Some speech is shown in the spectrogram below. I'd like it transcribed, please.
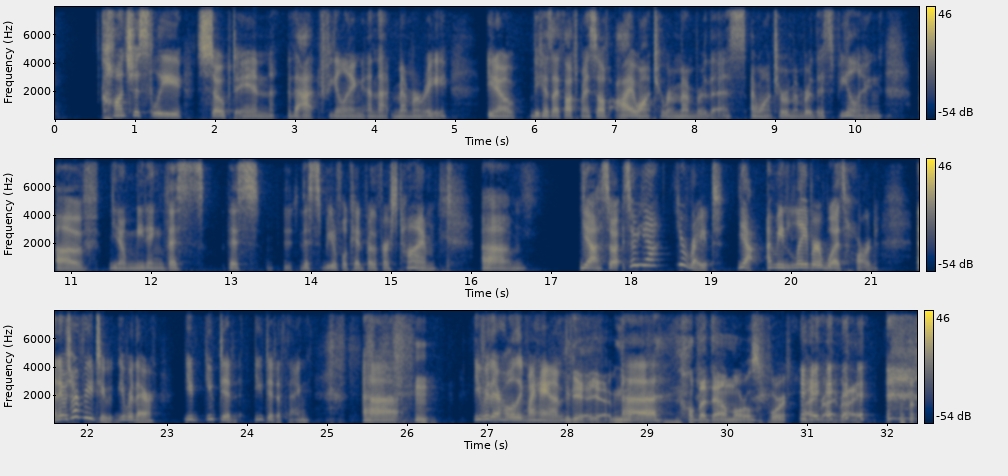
consciously soaked in that feeling and that memory. You know, because I thought to myself, I want to remember this. I want to remember this feeling of, you know, meeting this this this beautiful kid for the first time. Um yeah, so so yeah, you're right. Yeah, I mean labor was hard. And it was hard for you too. You were there. You you did you did a thing. Uh you were there holding my hand. yeah yeah. You know, Uh, hold that down moral support. Right right right.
